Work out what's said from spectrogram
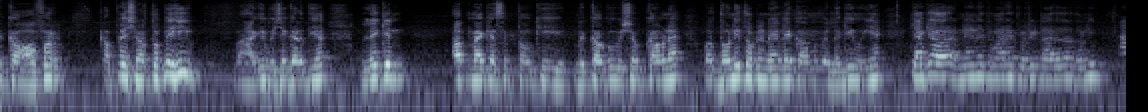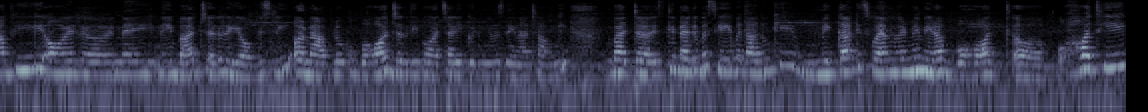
का ऑफ़र अपने शर्तों पे ही आगे पीछे कर दिया। लेकिन अब मैं कह सकता हूँ कि मिक्का को भी शुभकामनाएँ और धोनी तो अपने नए नए कामों में लगी हुई हैं। क्या क्या नए नए तुम्हारे प्रोजेक्ट आ रहे थे धोनी? अभी और नई नई बात चल रही है ऑब्वियसली और मैं आप लोगों को बहुत जल्दी बहुत सारी गुड न्यूज़ देना चाहूँगी। बट इसके पहले बस यही बता दूँ कि मिक्का के स्वयंवर में मेरा बहुत बहुत ही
